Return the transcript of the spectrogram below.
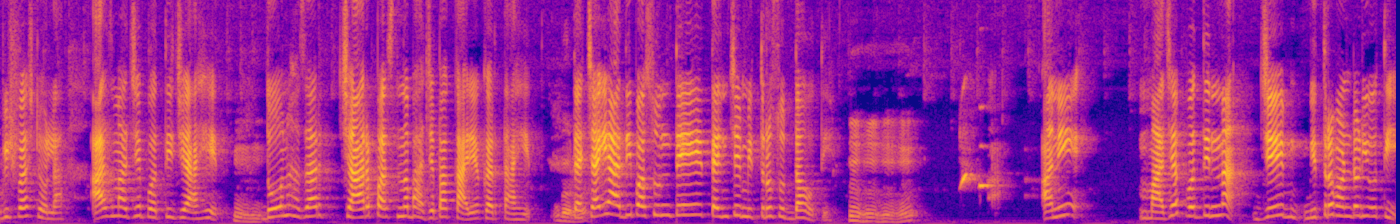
विश्वास ठेवला, आज माझे पती जे आहेत. दोन हजार चार पासनं भाजपा कार्यकर्ता आहेत. त्याच्याही आधीपासून ते त्यांचे मित्र सुद्धा होते. आणि माझ्या पतींना जे मित्रमंडळी होती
